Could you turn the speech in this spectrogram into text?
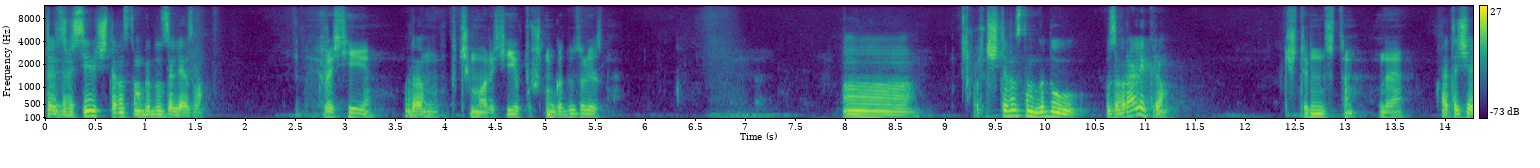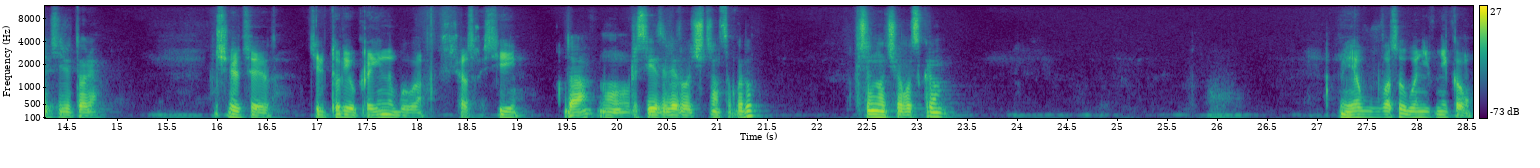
То есть Россия в 2014 году залезла. Россия? Да. Ну, почему? Россия в прошлом году залезла. В 2014 году забрали Крым? В 14 да. Это чья территория? Это территория Украины была, сейчас России. Да, ну, Россия залезла в 2014 году. Все началось с Крыма. Я в особо не вникал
